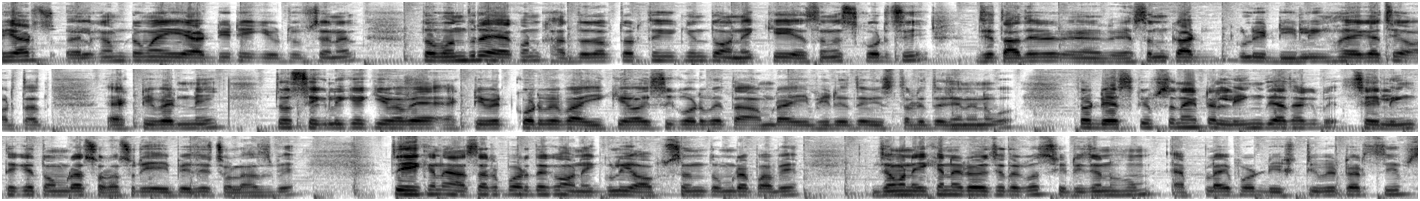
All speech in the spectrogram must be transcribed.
viewers welcome to my ARD tech YouTube channel তো বন্ধুরা, এখন খাদ্য দপ্তর থেকে কিন্তু অনেককেই এস এম এস করছে যে তাদের রেশন কার্ডগুলি ডিলিং হয়ে গেছে, অর্থাৎ অ্যাক্টিভেট নেই। তো সেগুলিকে কীভাবে অ্যাক্টিভেট করবে বা ই কেওয়াইসি করবে তা আমরা এই ভিডিওতে বিস্তারিত জেনে নেব। তো ডেসক্রিপশনে একটা লিঙ্ক দেওয়া থাকবে, সেই লিঙ্ক থেকে তোমরা সরাসরি এই পেজে চলে আসবে। তো এখানে আসার পর দেখো অনেকগুলি অপশন তোমরা পাবে। যেমন এইখানে রয়েছে দেখো citizen home apply for distributorships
